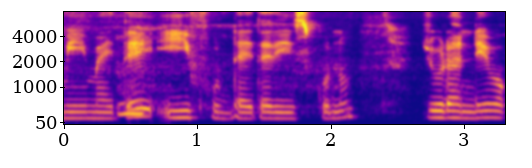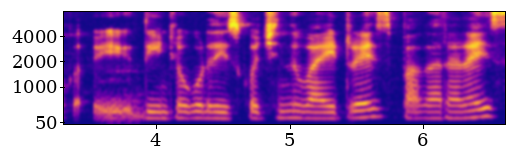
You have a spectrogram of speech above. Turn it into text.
మేమైతే ఈ ఫుడ్ అయితే తీసుకున్నాం. చూడండి ఒక దీంట్లో కూడా తీసుకొచ్చింది వైట్ రైస్ బగారా రైస్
